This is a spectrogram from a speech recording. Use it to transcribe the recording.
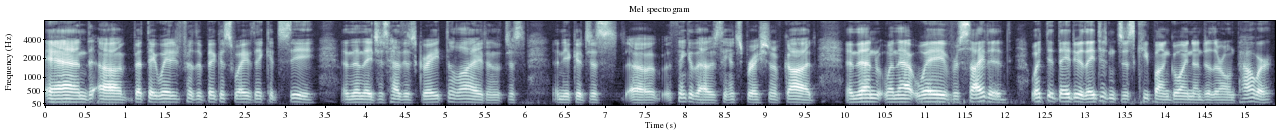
and uh, but they waited for the biggest wave they could see, and then they just had this great delight, and just and you could just uh, think of that as the inspiration of God. And then when that wave recited, what did they do? They didn't just keep on going under their own power.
